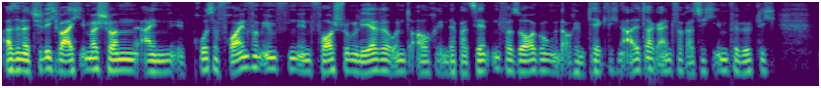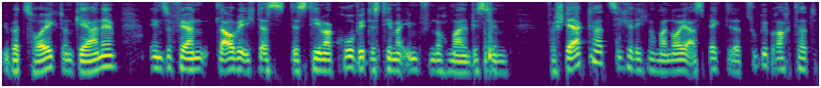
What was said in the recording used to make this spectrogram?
Also natürlich war ich immer schon ein großer Freund vom Impfen in Forschung, Lehre und auch in der Patientenversorgung und auch im täglichen Alltag einfach. Also ich impfe wirklich überzeugt und gerne. Insofern glaube ich, dass das Thema Covid, das Thema Impfen nochmal ein bisschen verstärkt hat, sicherlich nochmal neue Aspekte dazugebracht hat,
